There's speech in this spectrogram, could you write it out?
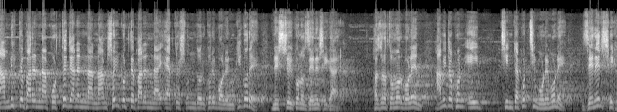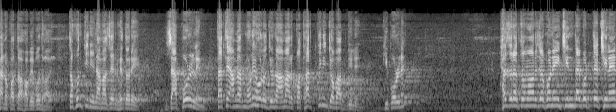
নাম লিখতে পারেন না, পড়তে জানেন না, নাম সই করতে পারেন না, এত সুন্দর করে বলেন কি করে? নিশ্চয়ই কোনো জেনে শিখায়। হজরত ওমর বলেন, আমি যখন এই চিন্তা করছি মনে মনে, জেনের শেখানো কথা হবে বোধ হয় তখন তিনি নামাজের ভেতরে যা পড়লেন, তাতে আমার মনে হলো যেন আমার কথার তিনি জবাব দিলেন। কি পড়লেন? হজরত ওমর যখন এই চিন্তা করতেছিলেন,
